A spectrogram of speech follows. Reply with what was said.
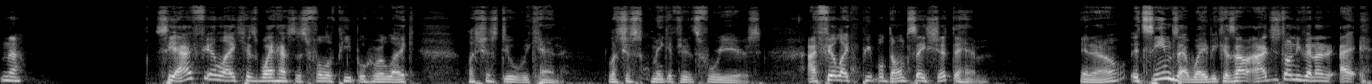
no. See, I feel like his White House is full of people who are like, let's just do what we can. Let's just make it through this four years. I feel like people don't say shit to him. You know, it seems that way because I, I just don't even I,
